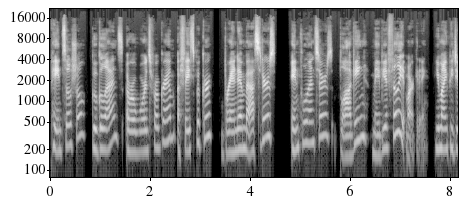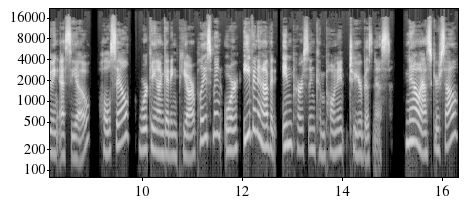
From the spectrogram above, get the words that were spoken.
paid social, Google Ads, a rewards program, a Facebook group, brand ambassadors, influencers, blogging, maybe affiliate marketing. You might be doing SEO, wholesale, working on getting PR placement, or even have an in person component to your business. Now ask yourself,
